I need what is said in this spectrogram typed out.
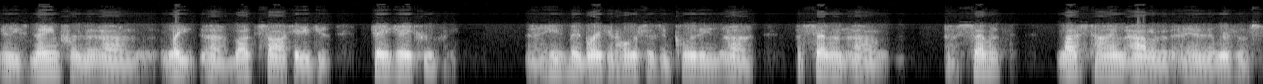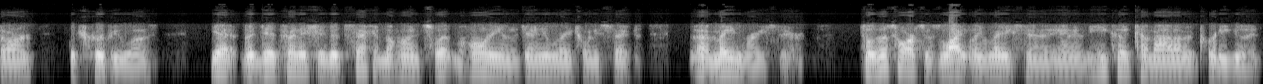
And he's named for the uh, late uh, bloodstock agent, J.J. Crupi. Uh, he's been breaking horses, including uh, a seven, uh, a seventh last time out of in the Rhythm Star, which Crupi was. Yet, but did finish a good second behind Slip Mahoney in the January 22nd uh, maiden race there. So this horse is lightly raced, and, and he could come out of it pretty good,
